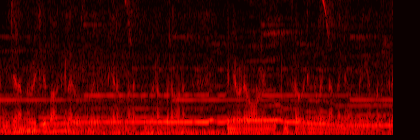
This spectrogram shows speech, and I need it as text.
പൂജയുടെ അന്നൊഴിച്ച് ബാക്കി എല്ലാ ദിവസവും തന്നെ വിദ്യാരംഭം നടക്കുന്ന ഒരു അമ്പലമാണ്. പിന്നെ ഇവിടെ ഓൺലൈൻ ബുക്കിംഗ് സൗകര്യങ്ങളെല്ലാം തന്നെ ഉണ്ട് ഈ അമ്പലത്തിൽ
